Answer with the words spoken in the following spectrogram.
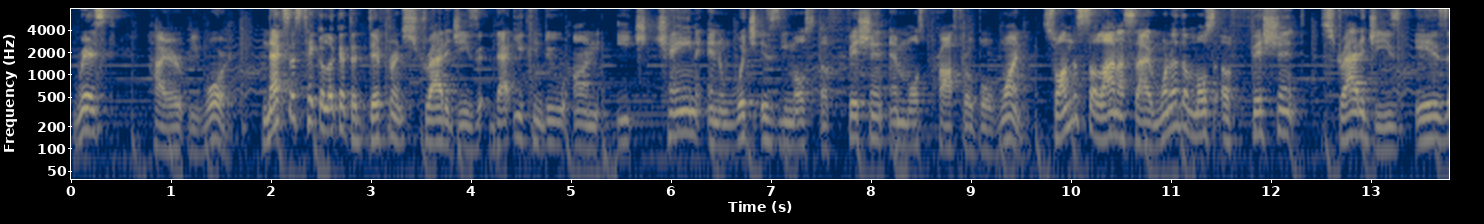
risk higher reward. Next, let's take a look at the different strategies that you can do on each chain and which is the most efficient and most profitable one. So on the Solana side, one of the most efficient strategies is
